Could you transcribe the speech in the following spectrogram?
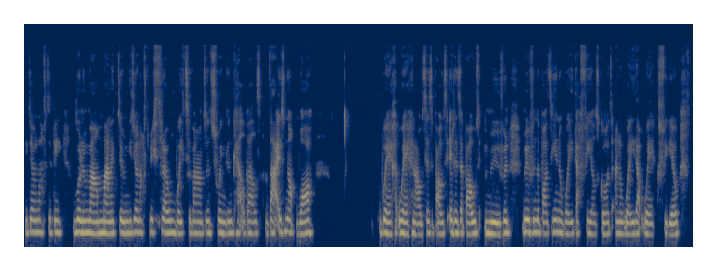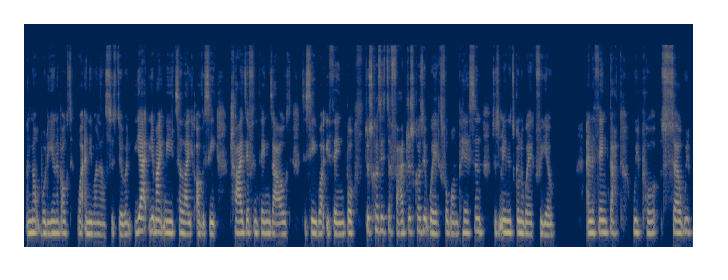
You don't have to be running around manic doing. You don't have to be throwing weights around and swinging kettlebells. That is not what work, working out is about. It is about moving, moving the body in a way that feels good and a way that works for you, and not worrying about what anyone else is doing. Yeah, you might need to like obviously try different things out to see what you think, but just because it's a fad, just because it works for one person, doesn't mean it's going to work for you. And I think that we put so we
